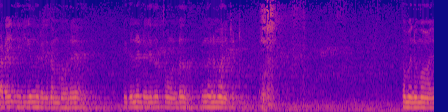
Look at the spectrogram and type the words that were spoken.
കടയിലിരിക്കുന്ന രഹിതം പോലെ ഇതിന് രഹിതത്വം ഉണ്ട് എന്നനുമാനിച്ചിട്ട് തമനുമായ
